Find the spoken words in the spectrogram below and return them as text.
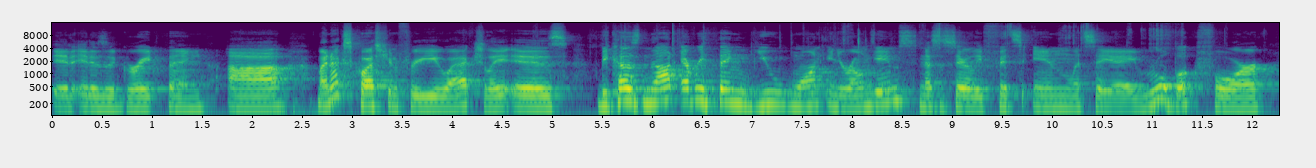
it, it is a great thing. Uh, my next question for you actually is because not everything you want in your own games necessarily fits in, let's say, a rule book for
